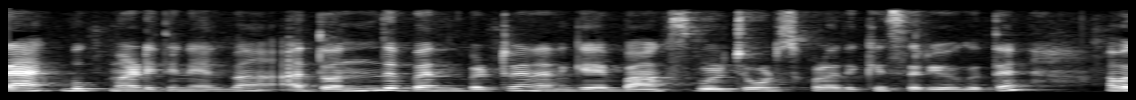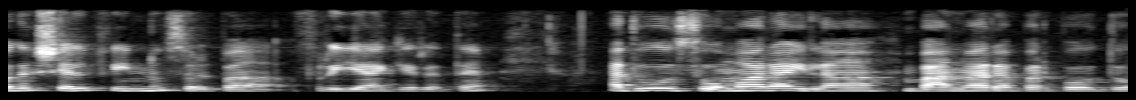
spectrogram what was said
ರ್ಯಾಕ್ ಬುಕ್ ಮಾಡಿದ್ದೀನಿ ಅಲ್ವಾ? ಅದೊಂದು ಬಂದುಬಿಟ್ರೆ ನನಗೆ ಬಾಕ್ಸ್ಗಳು ಜೋಡಿಸ್ಕೊಳ್ಳೋದಕ್ಕೆ ಸರಿ ಹೋಗುತ್ತೆ. ಆವಾಗ ಶೆಲ್ಫ್ ಇನ್ನೂ ಸ್ವಲ್ಪ ಫ್ರೀ ಆಗಿರುತ್ತೆ. ಅದು ಸೋಮವಾರ ಇಲ್ಲ ಭಾನುವಾರ ಬರ್ಬೋದು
